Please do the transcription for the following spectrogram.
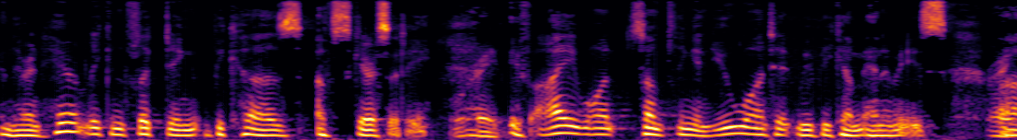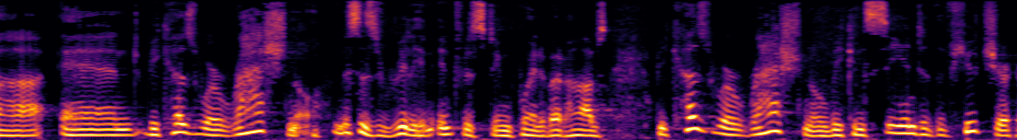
and they're inherently conflicting because of scarcity. Right. If I want something and you want it, we become enemies. Right. Uh, and because we're rational, this is really an interesting point about Hobbes, because we're rational, we can see into the future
